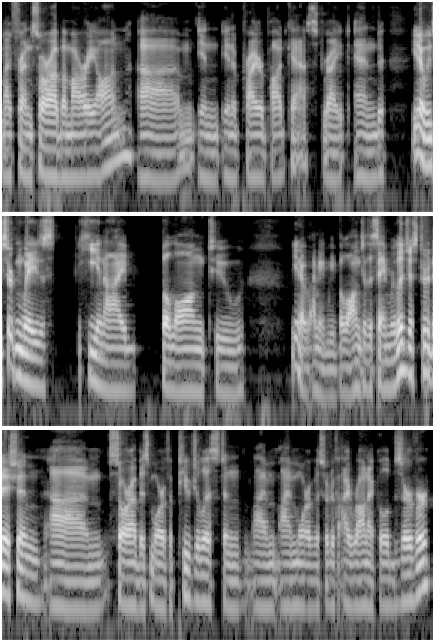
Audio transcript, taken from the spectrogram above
my friend Sohrab Ahmari on um, in in a prior podcast, right? And you know, in certain ways, he and I belong to you know, I mean, we belong to the same religious tradition. Um, is more of a pugilist, and I'm I'm more of a sort of ironical observer.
